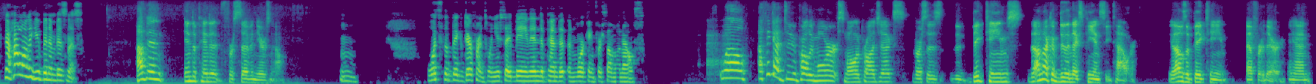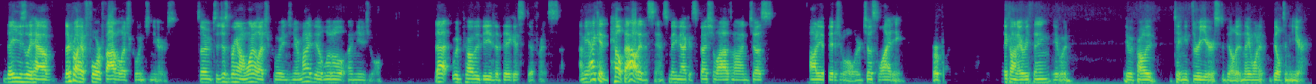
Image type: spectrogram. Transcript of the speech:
Now, how long have you been in business? I've been independent for seven years now. Mm. What's the big difference when you say being independent and working for someone else? Well, I think I do probably more smaller projects versus the big teams. I'm not going to do the next PNC tower. You know, that was a big team effort there, and they usually have they probably have four or five electrical engineers. So to just bring on one electrical engineer might be a little unusual. That would probably be the biggest difference. I mean, I could help out in a sense. Maybe I could specialize on just audio visual or just lighting for a project. Take on everything, it would it would probably take me three years to build it, and they want it built in a year.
